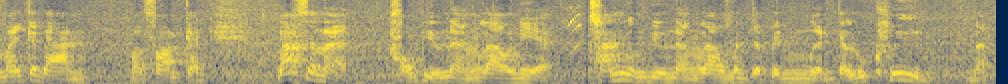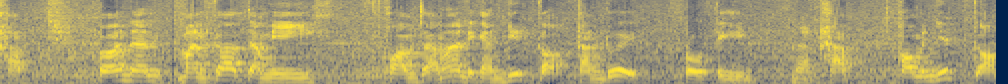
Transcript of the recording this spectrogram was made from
ไม้กระดานมาซ้อนกัน ลักษณะของผิวหนังเราเนี่ยชั้นของผิวหนังเรามันจะเป็นเหมือนกับลูกคลื่นนะครับ เพราะฉะนั้นมันก็จะมีความสามารถในการยึดเกาะกันด้วยโปรตีนนะครับ พอมันยึดเกาะ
